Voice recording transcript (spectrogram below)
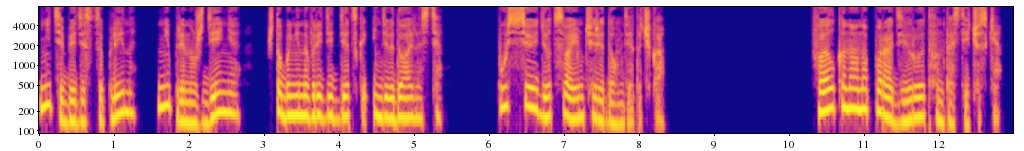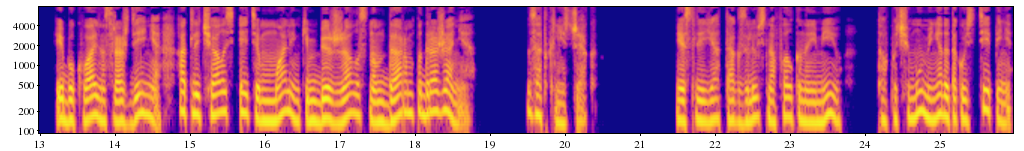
Ни тебе дисциплины, ни принуждения, чтобы не навредить детской индивидуальности. Пусть все идет своим чередом, деточка. Фелкона она пародирует фантастически и буквально с рождения отличалась этим маленьким безжалостным даром подражания. Заткнись, Джек. Если я так злюсь на Фелкона и Мию, то почему меня до такой степени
